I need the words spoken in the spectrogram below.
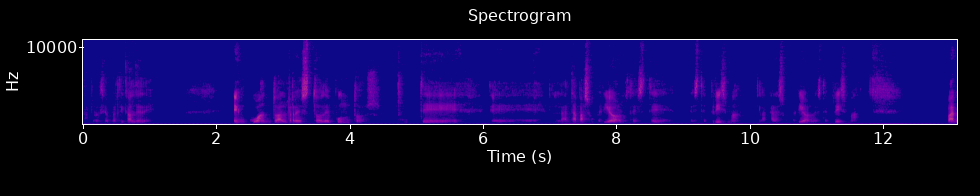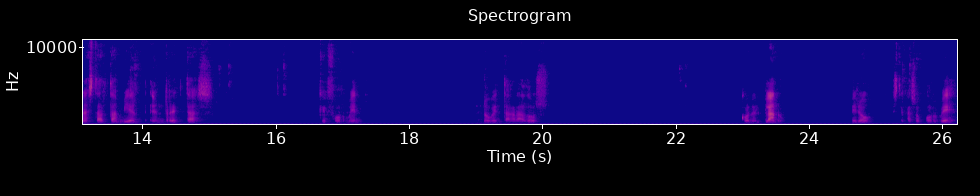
la proyección vertical de D. En cuanto al resto de puntos de eh, la tapa superior de este, de este prisma, la cara superior de este prisma, van a estar también en rectas que formen 90 grados con el plano, pero en este caso por B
